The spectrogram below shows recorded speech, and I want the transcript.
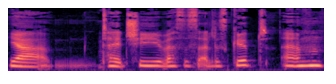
ja, Tai Chi, was es alles gibt, ähm,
